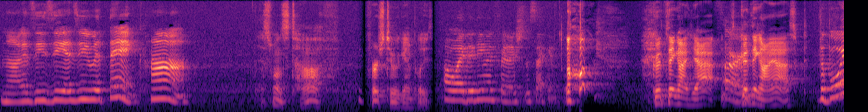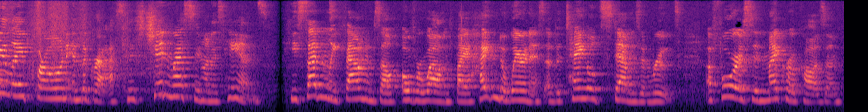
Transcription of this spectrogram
Not as easy as you would think, huh? This one's tough. First two again, please. Oh, I didn't even finish the second. Good thing I asked. Good thing I asked. The boy lay prone in the grass, his chin resting on his hands. He suddenly found himself overwhelmed by a heightened awareness of the tangled stems and roots, a forest in microcosm,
